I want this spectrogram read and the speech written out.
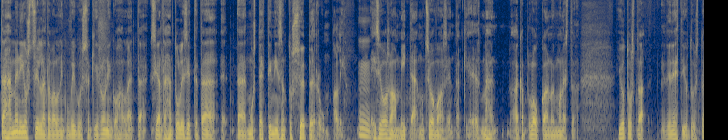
tähän meni just sillä tavalla niin kuin Viguissakin Ronin kohdalla, että sieltähän tuli sitten tämä, tämä että musta tehtiin niin sanottu söpörumpali. Mm. Ei se osaa mitään, mutta se on vaan sen takia. Ja mähän aika loukkaannuin monesta jutusta, lehtijutuista,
